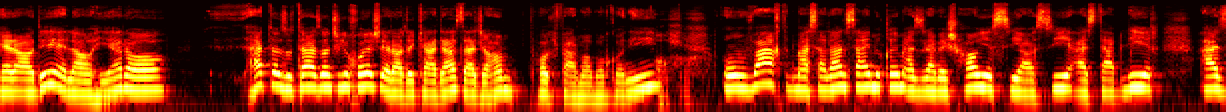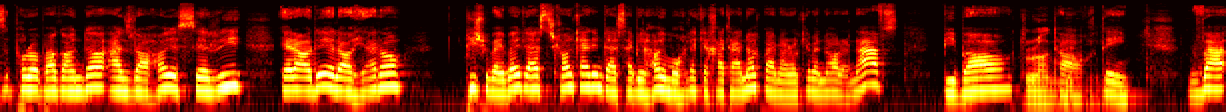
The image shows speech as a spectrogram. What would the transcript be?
اراده الهیه را حتی زودتر از آنچه که خودش اراده کرده است در جهان حکم فرما بکنیم اون وقت مثلا سعی می‌کنیم از روش های سیاسی از تبلیغ از پروپاگاندا از راه های سری اراده الهیه را پیش ببریم. ولی دست چکار کردیم؟ در سبیل های مهلک خطرناک بر مراکب نار نفس بیباک تاخته ایم و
